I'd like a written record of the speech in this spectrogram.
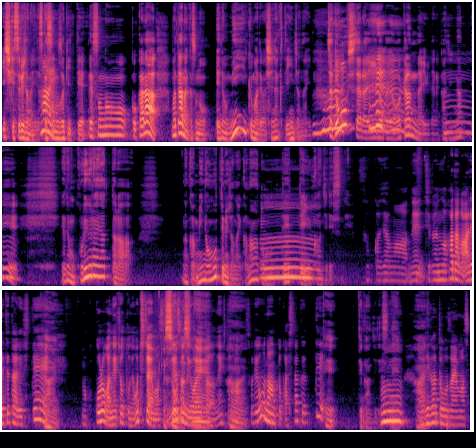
意識するじゃないですか、はい。その時って。でその子からまたなんかその「えでもメイクまではしなくていいんじゃない? 」じゃあどうしたらいいのかが分かんないみたいな感じになって、うん。いやでもこれぐらいだったらなんかみんな思ってるんじゃないかなと思ってっていう感じですそっかじゃあまあね自分の肌が荒れてたりして、ね。はい、まあ、心がねちょっとね落ちちゃいますよねそうですね。いうの言われたらねはい。それをなんとかしたくって、でって感じですうねん。はい、ありがとうございます。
